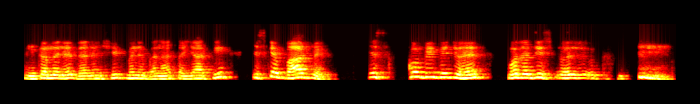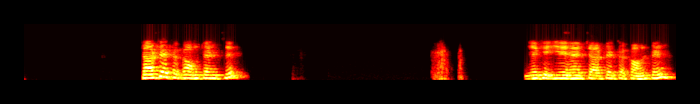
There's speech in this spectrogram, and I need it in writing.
इनका मैंने बैलेंस शीट मैंने बना, तैयार की। इसके बाद में इसको भी, भी जो है वो रजिस्टर चार्टेड अकाउंटेंट से। देखिए ये है chartered accountant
